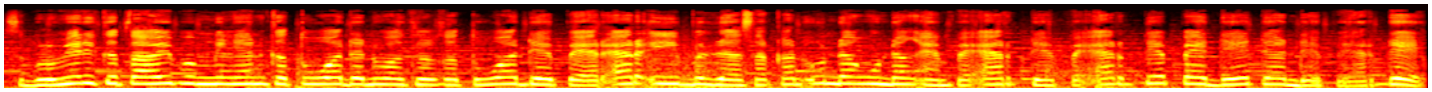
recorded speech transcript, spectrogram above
Sebelumnya diketahui pemilihan ketua dan wakil ketua DPR RI berdasarkan Undang-Undang MPR, DPR, DPD, dan DPRD,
